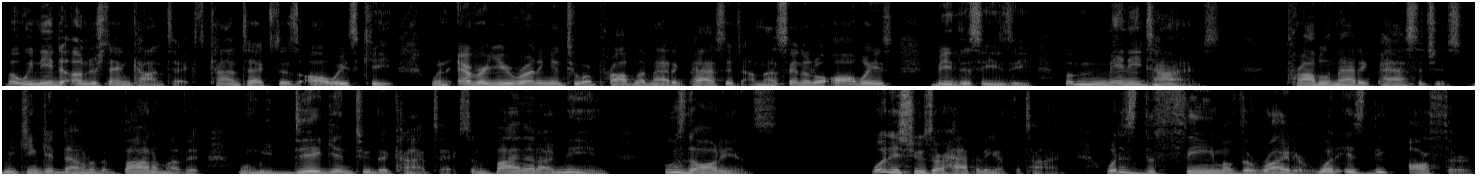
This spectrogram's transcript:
But we need to understand context. Context is always key. Whenever you're running into a problematic passage, I'm not saying it'll always be this easy, but many times, problematic passages, we can get down to the bottom of it when we dig into the context. And by that, I mean, who's the audience? What issues are happening at the time? What is the theme of the writer? What is the author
